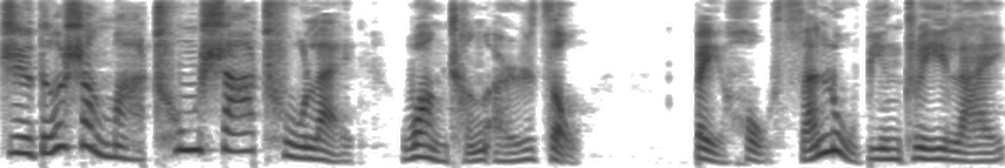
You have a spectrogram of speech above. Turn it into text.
只得上马冲杀出来，望城而走。背后三路兵追来。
